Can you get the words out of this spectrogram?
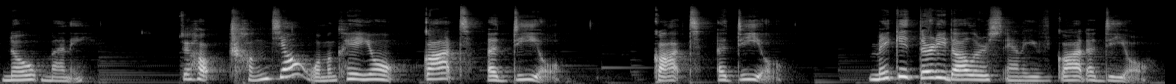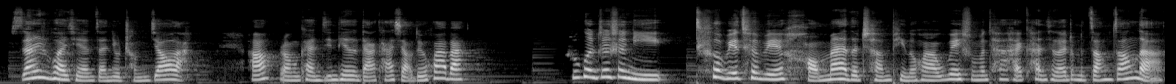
no money。最后成交我们可以用 got a deal，got a deal。Make it thirty dollars and you've got a deal。三十块钱咱就成交啦。好，让我们看今天的打卡小对话吧。如果这是你特别特别好卖的产品的话，为什么它还看起来这么脏脏的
